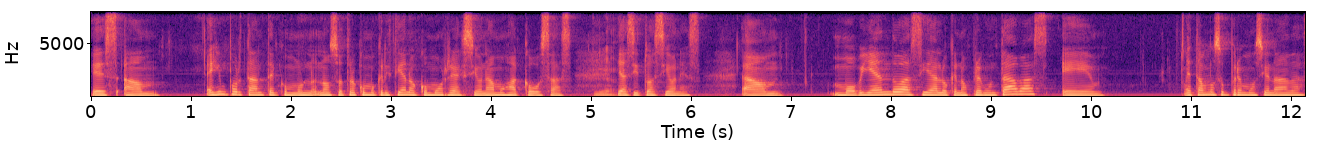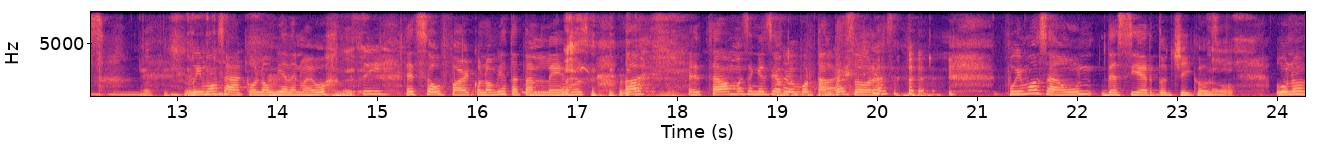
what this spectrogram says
Es, um, es importante como no- nosotros como cristianos cómo reaccionamos a cosas Yeah. y a situaciones. Um, moviendo hacia lo que nos preguntabas, eh, estamos súper emocionadas. Fuimos a Colombia de nuevo. Sí. It's so far. Colombia está tan lejos. Ay, estábamos en ese avión por tantas horas. fuimos a un desierto, chicos. Oh. Uno,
